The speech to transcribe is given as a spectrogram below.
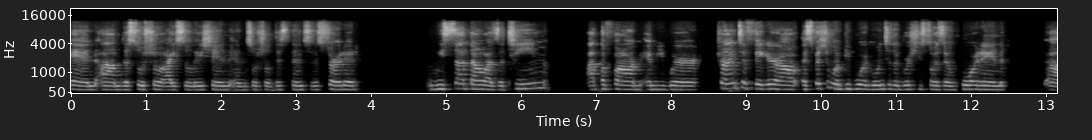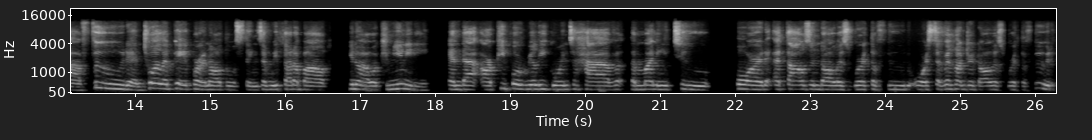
and um, the social isolation and social distancing started. We sat down as a team at the farm and we were trying to figure out, especially when people were going to the grocery stores and hoarding uh, food and toilet paper and all those things. And we thought about, you know, our community and that are people really going to have the money to hoard a thousand dollars worth of food or seven hundred dollars worth of food.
